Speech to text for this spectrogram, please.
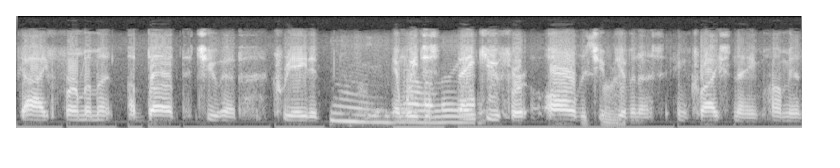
sky firmament above that you have created. Mm, and we just thank you for all that you've given us. In Christ's name, amen.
